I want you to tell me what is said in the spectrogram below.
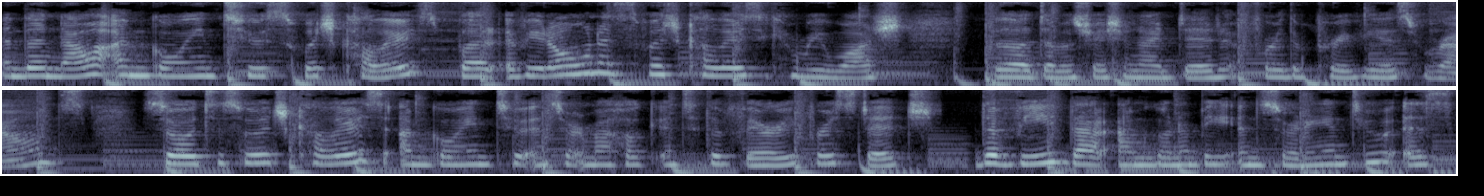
And then now I'm going to switch colors, but if you don't want to switch colors, you can rewatch the demonstration I did for the previous rounds. So to switch colors, I'm going to insert my hook into the very first stitch. The V that I'm going to be inserting into is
